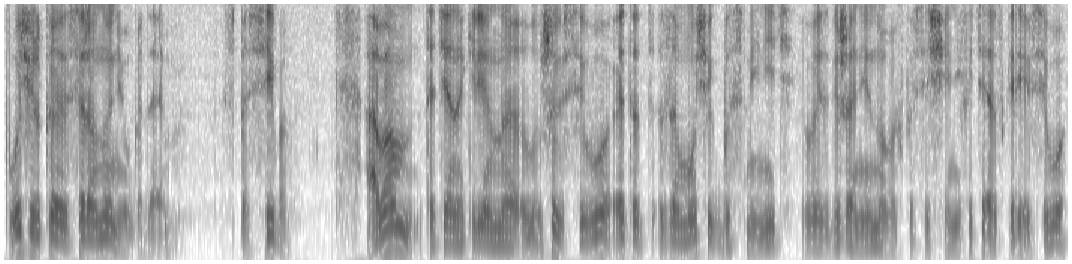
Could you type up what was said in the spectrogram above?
Почерка все равно не угадаем. Спасибо. А вам, Татьяна Кирилловна, лучше всего этот замочек бы сменить во избежание новых посещений, хотя, скорее всего,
